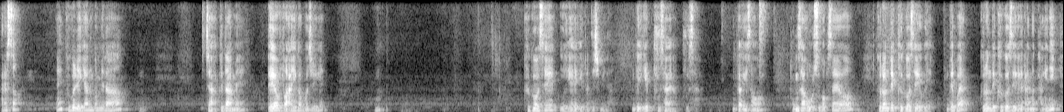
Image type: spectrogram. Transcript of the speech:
알았어? 네? 그걸 얘기하는 겁니다. 음. 자, 그 다음에 thereby,가 뭐죠 이게? 음? 그것에 의해 이런 뜻입니다. 근데 이게 부사야, 부사. 그러니까 여기서 동사가 올 수가 없어요. 그런데 그것에 의해. 근데 뭐야? 그런데 그것에 의해라는 건 당연히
